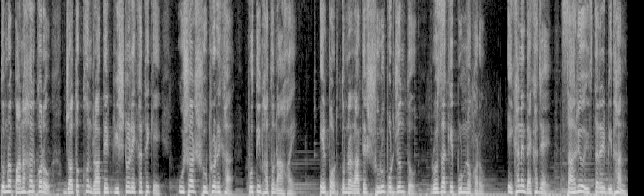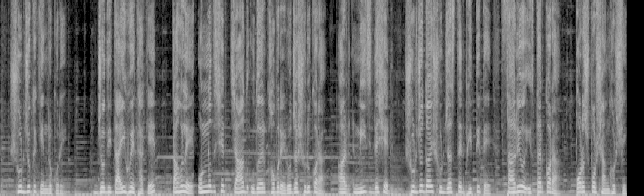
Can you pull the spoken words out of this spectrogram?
তোমরা পানাহার করো যতক্ষণ রাতের কৃষ্ণরেখা থেকে উষার শুভ্ররেখা প্রতিভাত না হয়। এরপর তোমরা রাতের শুরু পর্যন্ত রোজাকে পূর্ণ করো। এখানে দেখা যায় সাহরি ও ইফতারের বিধান সূর্যকে কেন্দ্র করে। যদি তাই হয়ে থাকে, তাহলে অন্য দেশের চাঁদ উদয়ের খবরে রোজা শুরু করা আর নিজ দেশের সূর্যোদয় সূর্যাস্তের ভিত্তিতে সাহরি ও ইফতার করা পরস্পর সাংঘর্ষিক।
